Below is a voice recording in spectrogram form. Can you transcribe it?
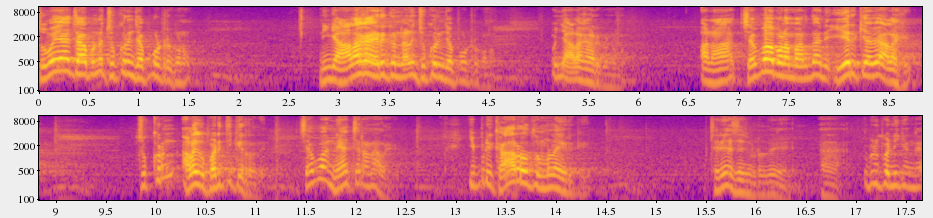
சுவையாக சாப்பிட்னா சுக்கரம் சப்போர்ட் இருக்கணும் நீங்கள் அழகாக இருக்குன்னாலும் சுக்கரம் சப்போர்ட் இருக்கணும் கொஞ்சம் அழகாக இருக்கணும். ஆனால் செவ்வாய் பழமாக இருந்தால் இயற்கையாகவே அழகு. சுக்கரன் அழகு படுத்திக்கிறது. செவ்வாய் நேச்சரான அழகு. இப்படி காரவத்துவம்லாம் இருக்குது சரியா சார் சொல்கிறது ஆ இப்படி பண்ணிக்கோங்க.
